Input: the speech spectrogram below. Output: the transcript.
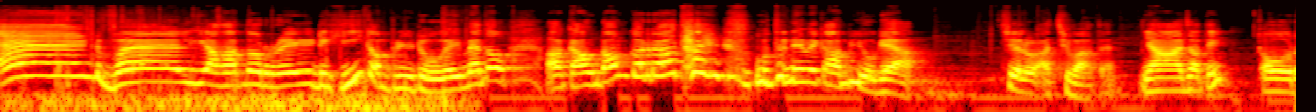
and well यहाँ तो रेड ही कंप्लीट हो गई। मैं तो काउंट डाउन कर रहा था, उतने में काम भी हो गया। चलो, अच्छी बात है। यहाँ आ जाते हैं और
